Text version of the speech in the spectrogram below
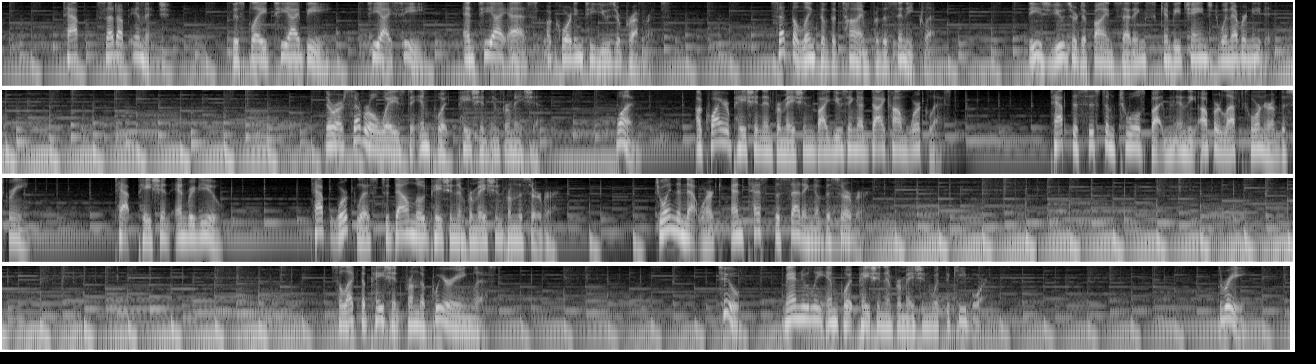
Tap Setup Image. Display TIB, TIC, and TIS according to user preference. Set the length of the time for the Cine clip. These user-defined settings can be changed whenever needed. There are several ways to input patient information. 1. Acquire patient information by using a DICOM worklist. Tap the System Tools button in the upper left corner of the screen. Tap Patient and Review. Tap Worklist to download patient information from the server. Join the network and test the setting of the server. Select the patient from the querying list. 2. Manually input patient information with the keyboard. 3.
